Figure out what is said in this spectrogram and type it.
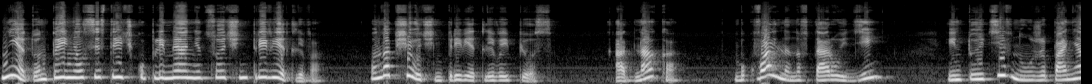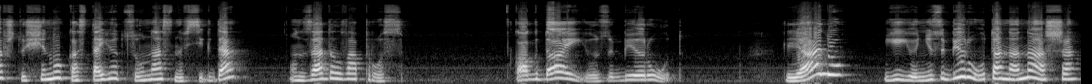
Нет, он принял сестричку-племянницу очень приветливо. Он вообще очень приветливый пес. Однако, буквально на второй день, интуитивно уже поняв, что щенок остается у нас навсегда, он задал вопрос – когда ее заберут? Лялю? Ее не заберут, она наша.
